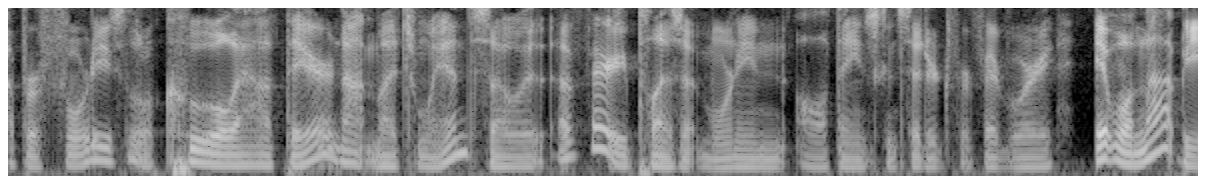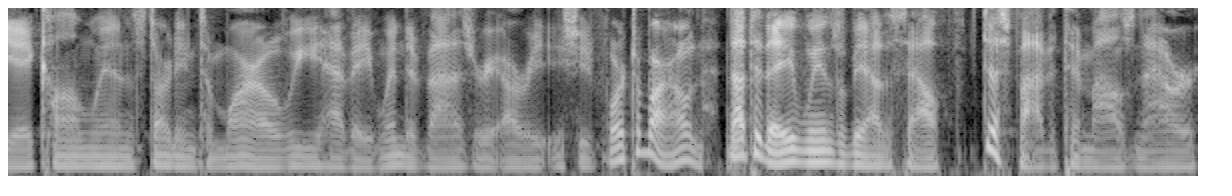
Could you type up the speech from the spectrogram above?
upper 40s, a little cool out there, not much wind, so a very pleasant morning, all things considered, for February. It will not be a calm wind starting tomorrow. We have a wind advisory already issued for tomorrow. Not today, winds will be out of south, just 5 to 10 miles an hour.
